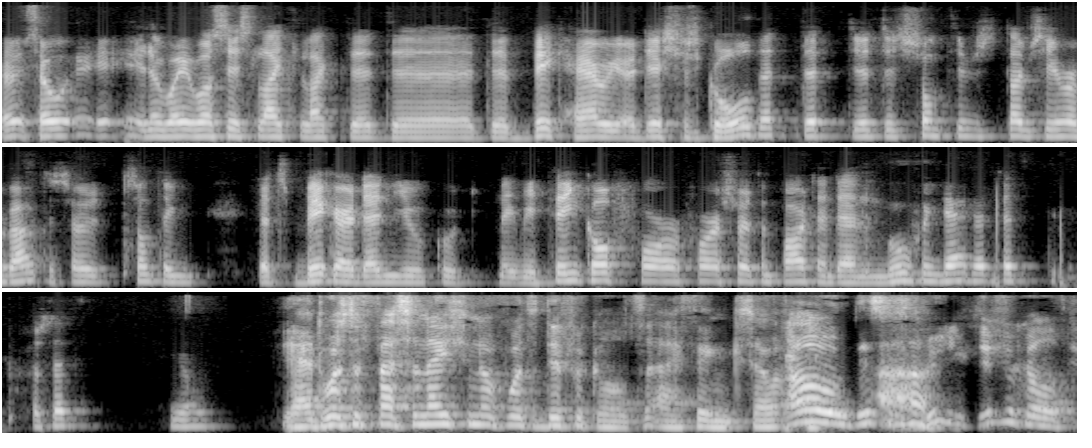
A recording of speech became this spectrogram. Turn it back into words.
Uh, so in a way, was this like like the the the big hairy audacious goal that that that you sometimes hear about? So something that's bigger than you could maybe think of for, for a certain part and then moving there? That, that was that, you know? Yeah, it was the fascination of what's difficult, I think. So, oh, this is ah. really difficult.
